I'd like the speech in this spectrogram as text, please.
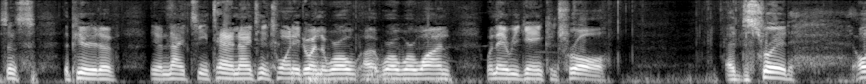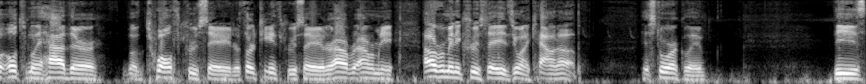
since the period of you know 1910, 1920 during the World uh, World War One when they regained control, uh, destroyed, ultimately had their the 12th crusade or 13th crusade or however, however many however many crusades you want to count up historically. These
